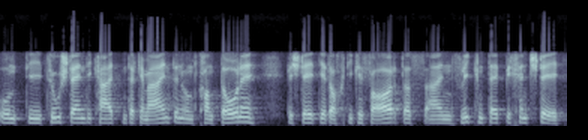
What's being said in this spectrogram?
und die Zuständigkeiten der Gemeinden und Kantone besteht jedoch die Gefahr, dass ein Flickenteppich entsteht.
